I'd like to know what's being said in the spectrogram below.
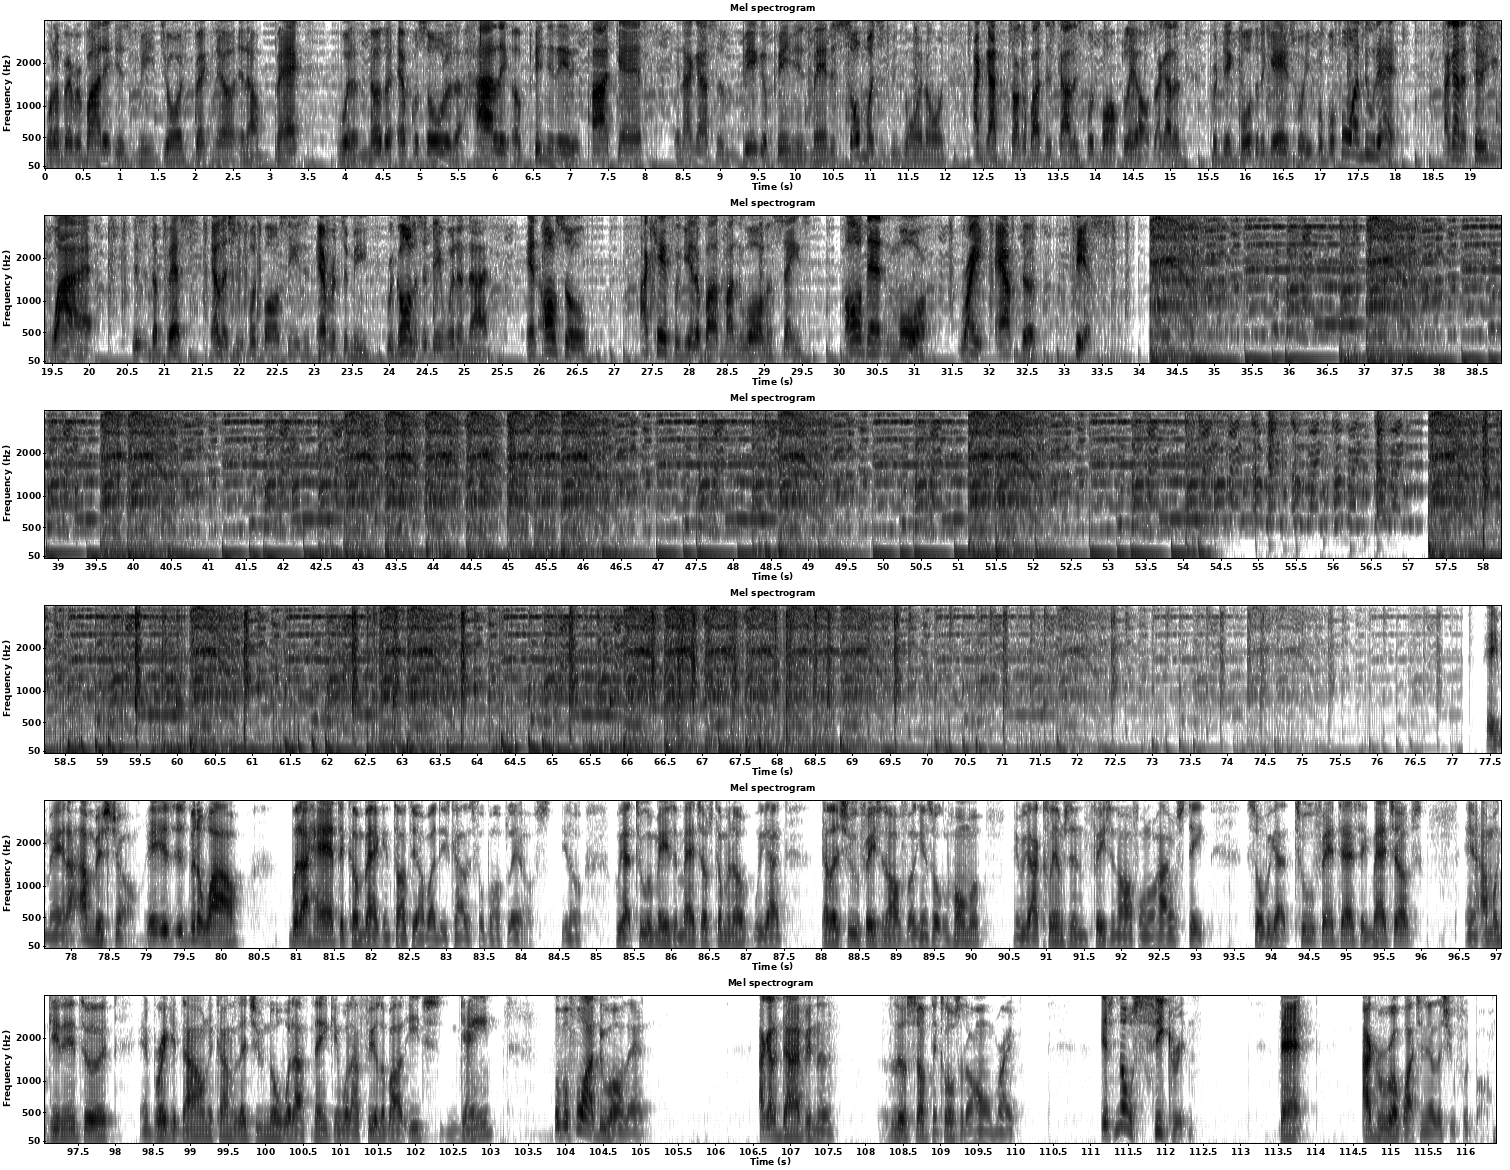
What up, everybody? It's me, George Becnel, and I'm back with another episode of the highly opinionated podcast. And I got some big opinions, man. There's so much has been going on. I got to talk about this college football playoffs. I got to predict both of the games for you. But before I do that, I got to tell you why this is the best LSU football season ever to me, regardless if they win or not. And also, I can't forget about my New Orleans Saints. All that and more right after this. Hey man, I, I missed y'all. It, it's, it's been a while, but I had to come back and talk to y'all about these college football playoffs. You know, we got two amazing matchups coming up. We got LSU facing off against Oklahoma, and we got Clemson facing off on Ohio State. So we got two fantastic matchups, and I'm gonna get into it and break it down and kind of let you know what I think and what I feel about each game. But before I do all that, I got to dive into a little something closer to home, right? It's no secret that I grew up watching LSU football.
